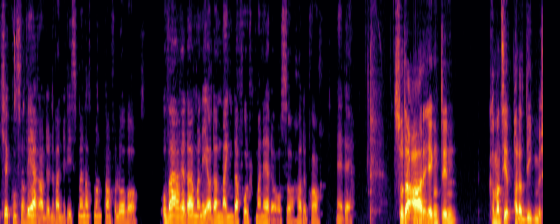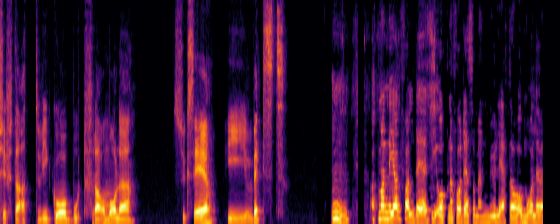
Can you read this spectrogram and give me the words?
ikke konserverende nødvendigvis, men at man kan få lov å, å være der man er, og den mengda folk man er der, og så ha det bra med det. Så det er egentlig kan man si et paradigmeskifte, at vi går bort fra å måle suksess i vekst? Mm. At man iallfall de åpner for det som en mulighet, da, å måle,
